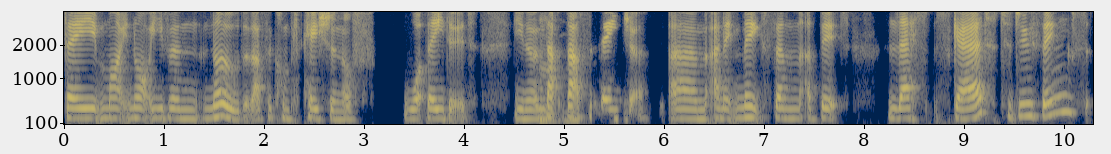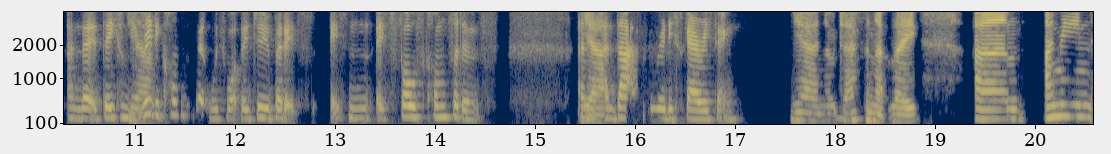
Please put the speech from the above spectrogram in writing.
they might not even know that that's a complication of what they did you know and mm -hmm. that that's the danger um, and it makes them a bit less scared to do things and they, they can be Yeah. really confident with what they do but it's it's it's false confidence and Yeah. and that's a really scary thing Yeah, no, definitely. Um, I mean,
